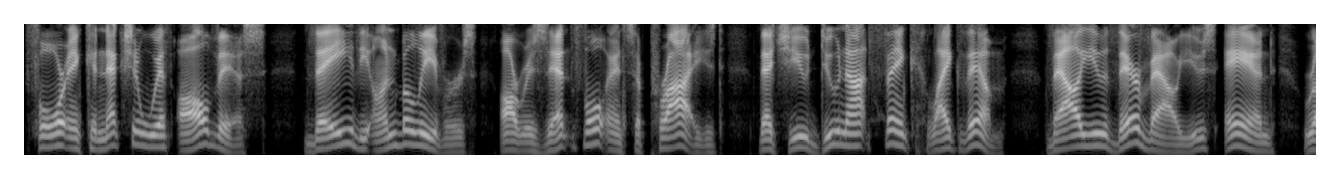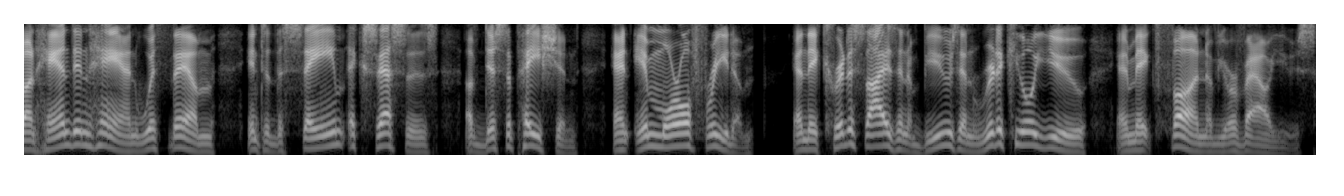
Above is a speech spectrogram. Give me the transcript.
For, in connection with all this, they, the unbelievers, are resentful and surprised that you do not think like them, value their values, and run hand in hand with them into the same excesses of dissipation and immoral freedom, and they criticize and abuse and ridicule you and make fun of your values.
